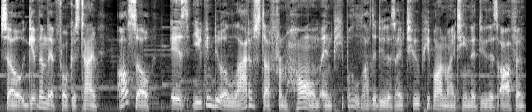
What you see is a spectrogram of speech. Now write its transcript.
So give them that focused time. Also, is you can do a lot of stuff from home, and people love to do this. I have two people on my team that do this often.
